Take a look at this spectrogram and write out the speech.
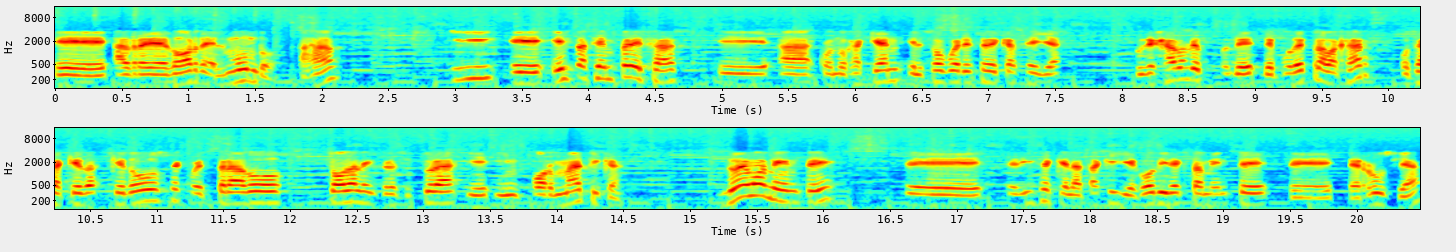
eh, alrededor del mundo. Y eh, estas empresas, eh, cuando hackean el software ese de Casella, pues dejaron de, poder trabajar, o sea, quedó, quedó secuestrado toda la infraestructura informática. Nuevamente se, se dice que el ataque llegó directamente de, de Rusia.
